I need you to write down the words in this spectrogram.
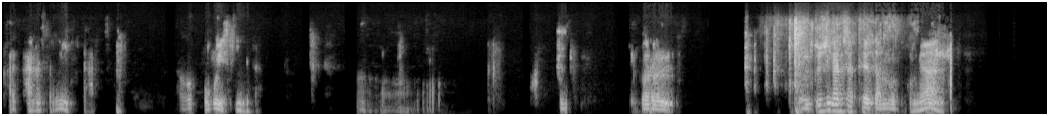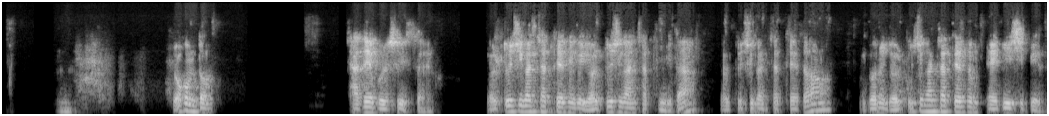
갈 가능성이 있다. 하고 보고 있습니다. 어, 이거를 12시간 차트에서 한번 보면 음, 조금 더 자세히 볼 수 있어요. 12시간 차트에서 이거 12시간 차트입니다. 12시간 차트에서 이거는 12시간 차트에서 120일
